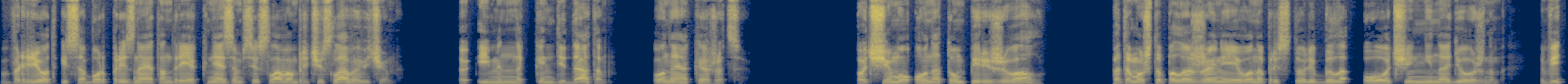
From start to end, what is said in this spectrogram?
врет и собор признает Андрея князем Всеславом Бречеславовичем, то именно кандидатом он и окажется. Почему он о том переживал? Потому что положение его на престоле было очень ненадежным, ведь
